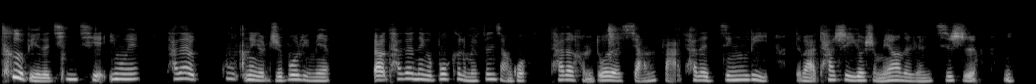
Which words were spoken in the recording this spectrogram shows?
特别的亲切，因为他在故那个直播里面，然后他在那个播客里面分享过他的很多的想法，他的经历，对吧？他是一个什么样的人？其实你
